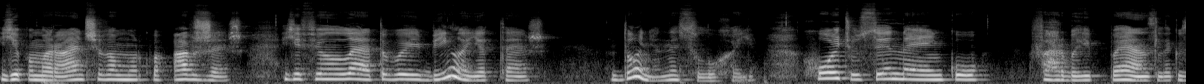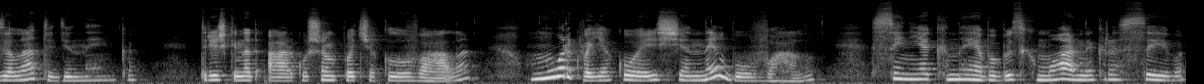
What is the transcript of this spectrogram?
Є помаранчева морква, а вже ж, є фіолетова і біла є теж. Доня не слухає. Хочу синеньку. Фарби і пензлик взяла тоді ненька. Трішки над аркушем почаклувала, морква якої ще не бувало, синь, як небо, безхмарне, красива,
